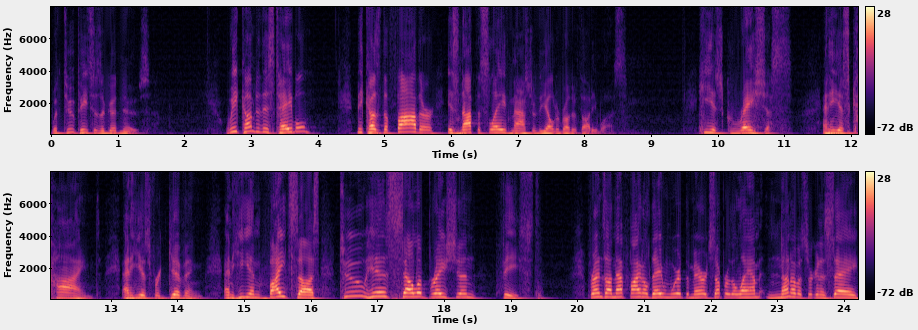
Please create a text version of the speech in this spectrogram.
with two pieces of good news. We come to this table because the father is not the slave master the elder brother thought he was. He is gracious and He is kind and He is forgiving and He invites us to His celebration feast. Friends, on that final day when we're at the marriage supper of the Lamb, none of us are going to say,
